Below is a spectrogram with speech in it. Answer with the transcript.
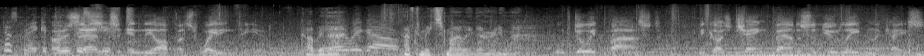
Just make it through this Auzenne's shift. in the office waiting for you. Copy that. There we go. Have to meet Smiley there anyway. We'll do it fast, because Cheng found us a new lead in the case.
